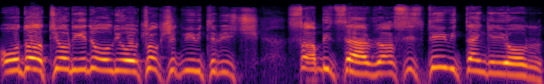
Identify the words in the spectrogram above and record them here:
O da atıyor 7 oluyor. Çok şık bir bitiriş. Sabitzer asist David'den geliyor.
